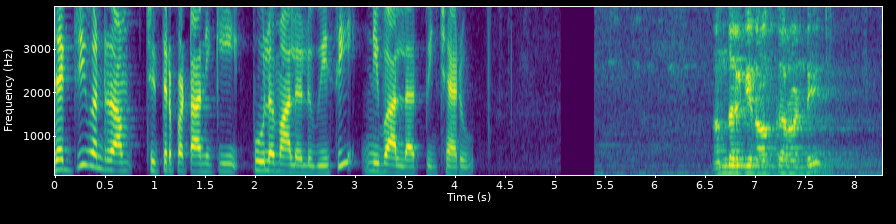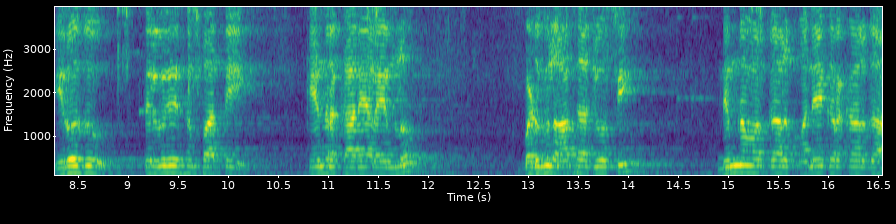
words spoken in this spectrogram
జగ్జీవన్ రామ్ చిత్రపటానికి పూలమాలలు వేసి నివాళులర్పించారు. అందరికీ నమస్కారం అండి. ఈరోజు తెలుగుదేశం పార్టీ కేంద్ర కార్యాలయంలో బడుగుల ఆశాజ్యోతి నిమ్న వర్గాలకు అనేక రకాలుగా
